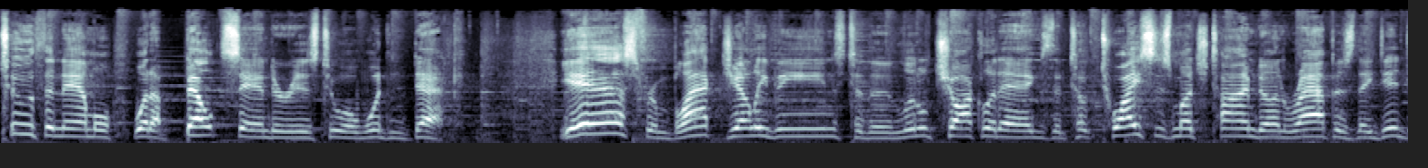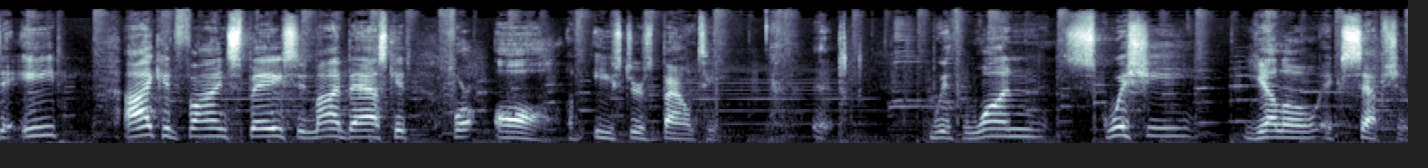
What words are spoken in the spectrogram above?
tooth enamel what a belt sander is to a wooden deck. Yes, from black jelly beans to the little chocolate eggs that took twice as much time to unwrap as they did to eat, I could find space in my basket for all of Easter's bounty. With one squishy yellow exception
